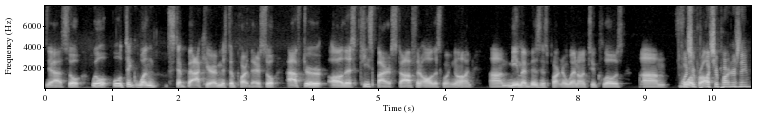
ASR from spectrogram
Yeah, so we'll we'll take one step back here. I missed a part there. So after all this Keyspire stuff and all this going on, um, me and my business partner went on to close um, four What's your What's your partner's name?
